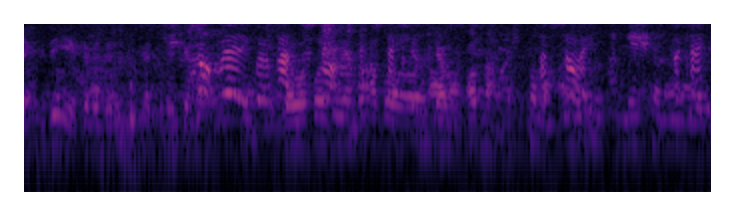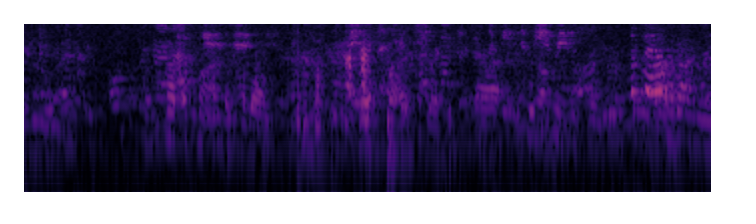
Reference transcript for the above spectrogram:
الحديدية كما No, really, we're about to stop the next session. I'm sorry. Okay. اخر اسمع عند الحضاره صعب شوي أنا بعرف من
